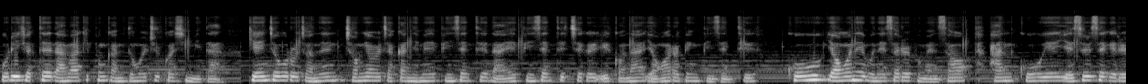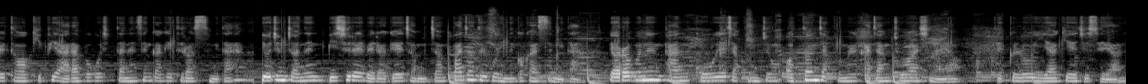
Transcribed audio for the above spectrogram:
우리 곁에 남아 깊은 감동을 줄 것입니다. 개인적으로 저는 정여울 작가님의 빈센트 나의 빈센트 책을 읽거나 영화러빙 빈센트 고흐 영혼의 문해설을 보면서 반 고흐의 예술 세계를 더 깊이 알아보고 싶다는 생각이 들었습니다. 요즘 저는 미술의 매력에 점점 빠져들고 있는 것 같습니다. 여러분은 반 고흐의 작품 중 어떤 작품을 가장 좋아하시나요? 댓글로 이야기해 주세요.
